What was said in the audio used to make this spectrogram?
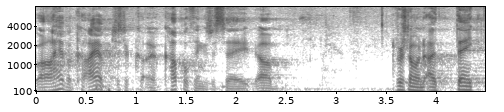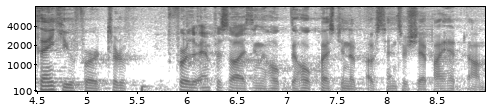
well, I have, a, I have just a, a couple things to say. Um, first, I want to thank, thank you for sort of further emphasizing the whole, the whole question of, of censorship. I had, um,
